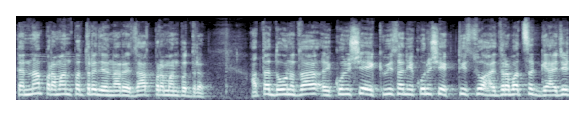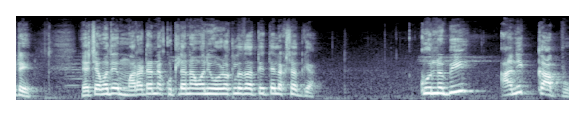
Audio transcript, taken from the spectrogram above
त्यांना प्रमाणपत्र देणार आहे जात प्रमाणपत्र. आता दोन हजार एकोणीसशे एकवीस आणि एकोणीसशे एकतीस जो हैदराबादचं गॅजेट आहे याच्यामध्ये मराठ्यांना कुठल्या नावाने ओळखलं जाते ते लक्षात घ्या. कुणबी आणि कापू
